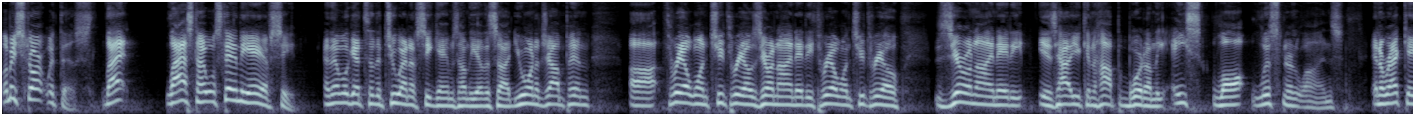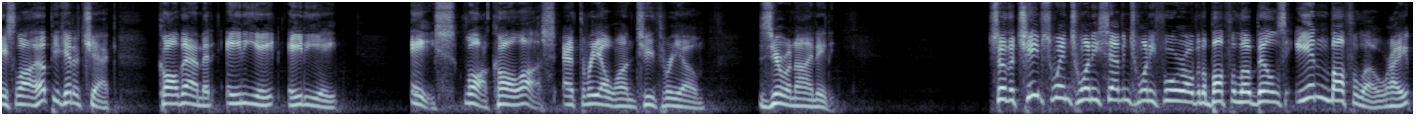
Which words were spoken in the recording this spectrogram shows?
Let me start with this. That, last night, we'll stay in the AFC, and then we'll get to the two NFC games on the other side. You want to jump in? Uh, 301 230 0980. 301 230 0980 is how you can hop aboard on the Ace Law listener lines. And Iraq Ace Law, help you get a check. Call them at 8888 ACE Law. Call us at 301 230 0980. So the Chiefs win 27 24 over the Buffalo Bills in Buffalo, right?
